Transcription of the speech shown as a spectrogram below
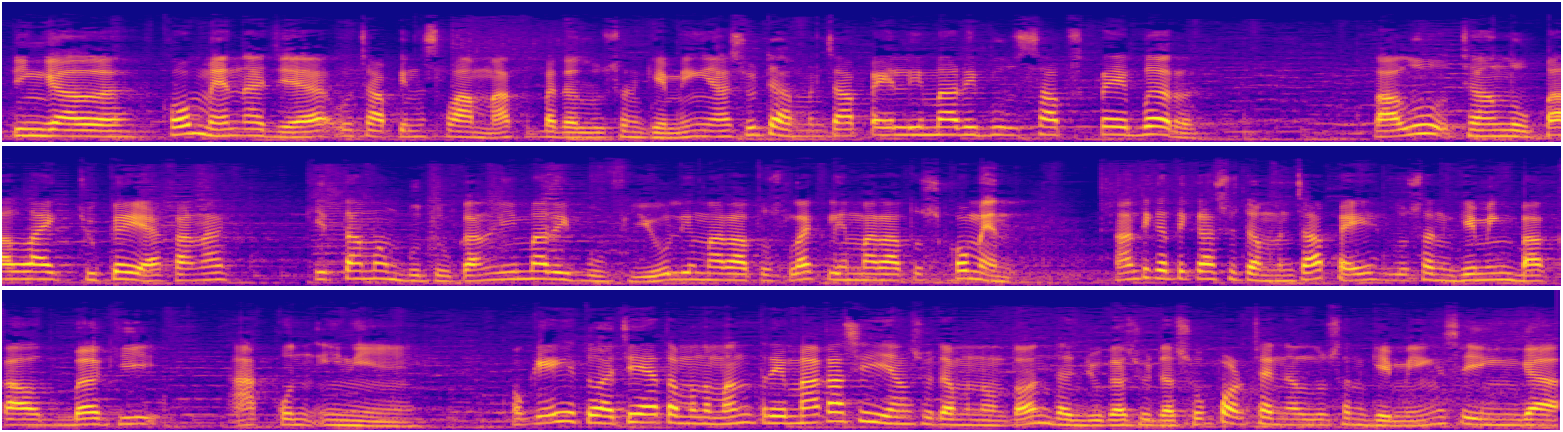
Tinggal komen aja ucapin selamat pada Lusan Gaming yang sudah mencapai 5000 subscriber. Lalu jangan lupa like juga ya karena kita membutuhkan 5000 view 500 like 500 komen Nanti ketika sudah mencapai, Lusan Gaming bakal bagi akun ini. Oke, itu aja ya teman-teman. Terima kasih yang sudah menonton dan juga sudah support channel Lusan Gaming sehingga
